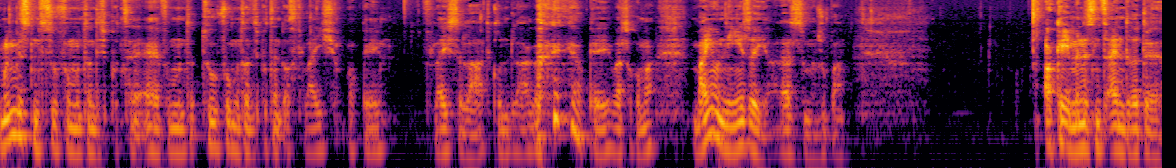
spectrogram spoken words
mindestens zu 25%, äh, zu 25% aus Fleisch, okay. Fleischsalat, Grundlage, okay, was auch immer. Mayonnaise, ja, das ist immer super. Okay, mindestens ein Drittel,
